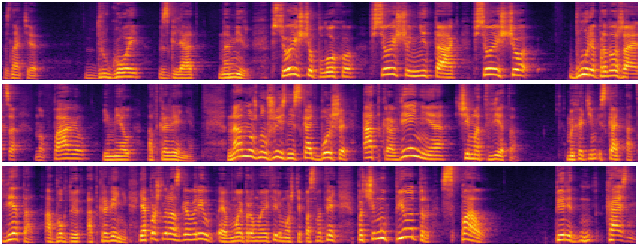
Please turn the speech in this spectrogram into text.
знаете, другой взгляд на мир. Все еще плохо, все еще не так, все еще буря продолжается, но Павел имел откровение. Нам нужно в жизни искать больше откровения, чем ответа. Мы хотим искать ответа, а Бог дает откровение. Я в прошлый раз говорил, э, в мой прямой эфир можете посмотреть, почему Петр спал перед казнью,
